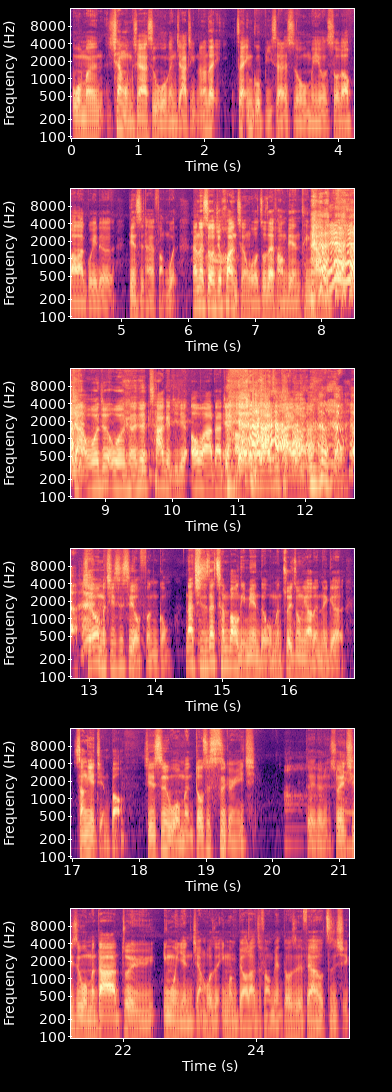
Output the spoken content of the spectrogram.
我们像我们现在是我跟嘉靖，然后在在英国比赛的时候，我们有受到巴拉圭的电视台访问，那那时候就换成我坐在旁边听他们讲，我就我可能就插个几句，哦啊，大家好，我来自台湾，对，所以我们其实是有分工。那其实，在城堡里面的我们最重要的那个商业简报，其实是我们都是四个人一起。哦，对对对，所以其实我们大家对于英文演讲或者英文表达这方面都是非常有自信，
